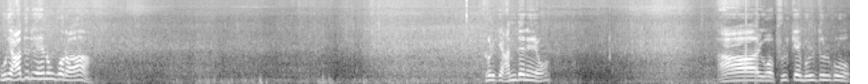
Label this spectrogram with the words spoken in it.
우리 아들이 해놓은 거라 그렇게 안 되네요. 아, 이거 붉게 물들고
